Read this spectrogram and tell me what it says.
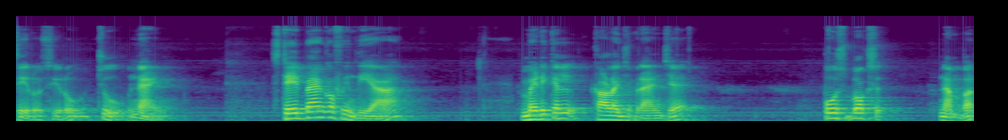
zero zero two nine State Bank of India medical college branch post box number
